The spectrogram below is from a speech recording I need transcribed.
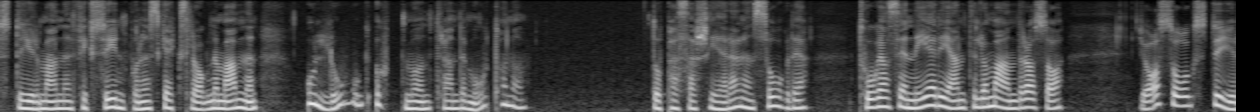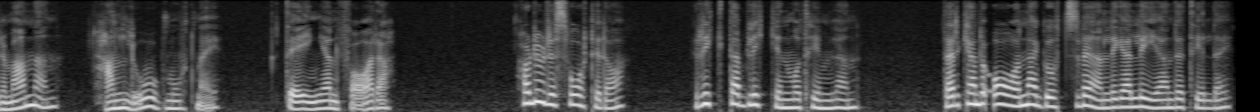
Styrmannen fick syn på den skräckslagne mannen och log uppmuntrande mot honom. Då passageraren såg det tog han sig ner igen till de andra och sa Jag såg styrmannen. Han log mot mig. Det är ingen fara. Har du det svårt idag? Rikta blicken mot himlen. Där kan du ana Guds vänliga leende till dig.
